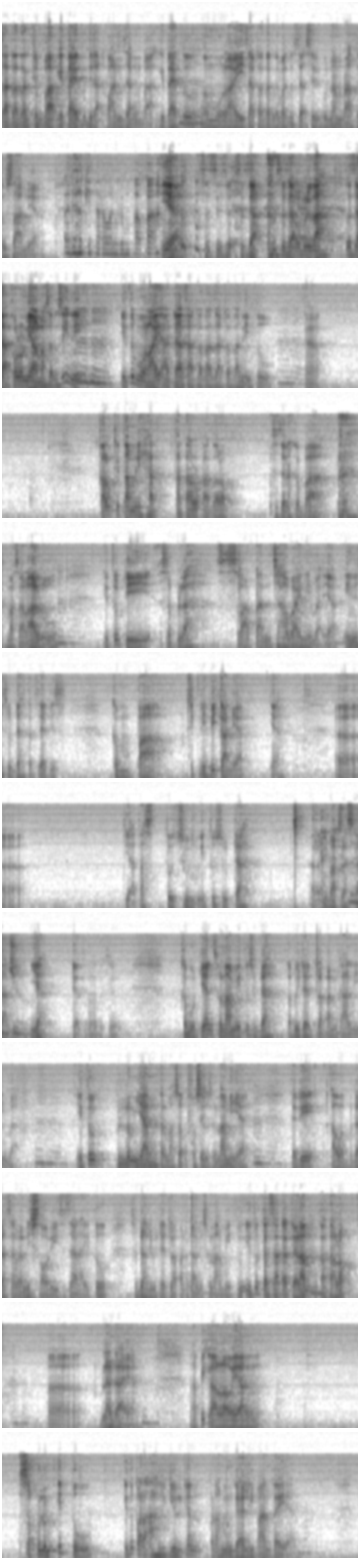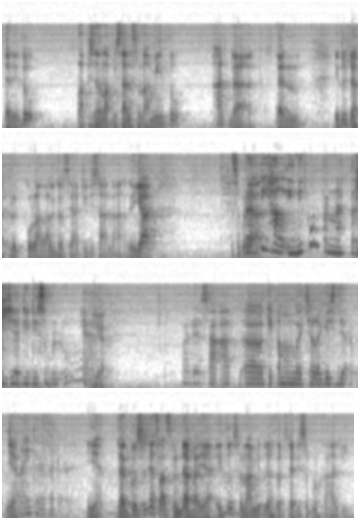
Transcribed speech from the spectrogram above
catatan gempa kita itu tidak panjang mbak. Kita itu memulai catatan gempa itu sejak 1600-an ya. Padahal kita rawan gempa Pak. Iya, se- se- sejak sejak pemerintah sejak kolonial masuk ke sini itu mulai ada catatan-catatan itu. Nah, kalau kita melihat katalog-katalog sejarah gempa masa lalu itu di sebelah selatan Jawa ini mbak ya, ini sudah terjadi gempa signifikan ya, ya Eh, di atas 7 itu sudah atas 15 kali. Iya, di atas 7. Kemudian tsunami itu sudah lebih dari 8 kali, Mbak. Itu belum yang termasuk fosil tsunami ya. Jadi kalau berdasarkan histori sejarah itu sudah lebih dari 8 kali tsunami. Itu itu tercatat dalam katalog eh, Belanda ya. Tapi kalau yang sebelum itu itu para ahli geologi kan pernah menggali pantai ya. Dan itu lapisan-lapisan tsunami itu ada dan itu sudah berulang kali terjadi di sana. Sehingga sebenarnya Berarti hal ini pun pernah terjadi di sebelumnya. iya. Pada saat eh, kita membaca lagi sejarah bencana Iya. itu ya Pak Dora. Iya, dan khususnya Selat Sunda, Mbak ya, itu tsunami itu sudah terjadi 10 kali.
